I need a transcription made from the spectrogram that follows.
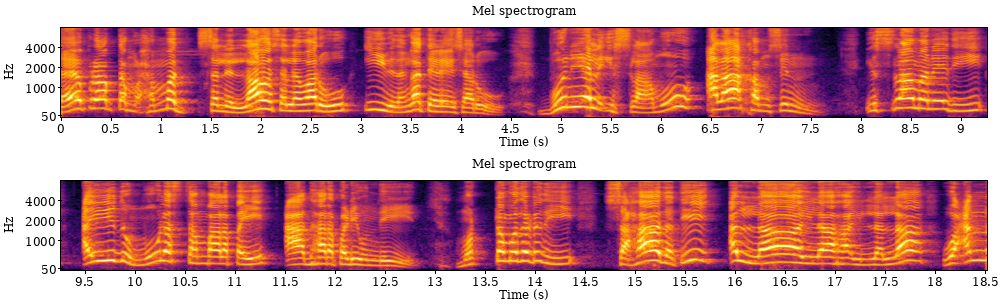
దయప్రవక్త మొహమ్మద్ సల్లల్లాహు వసల్లం వారు ఈ విధంగా తెలియజేశారు. బునియల్ ఇస్లాము అలా హంసిన్ ఇస్లాం అనేది ఐదు మూల స్తంభాలపై ఆధారపడి ఉంది. మొట్టమొదటిది షహాదతి అల్లా ఇలాహ ఇల్లల్లా వ అన్న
